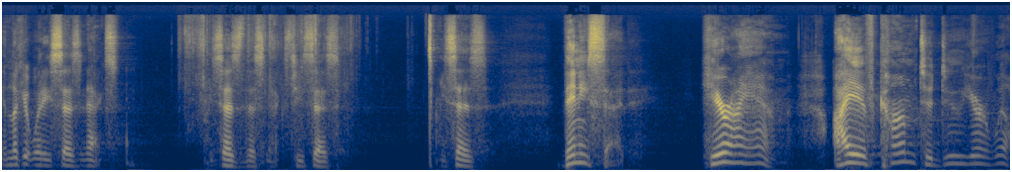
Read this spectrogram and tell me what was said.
and look at what he says next. He says this next. He says, he says, then he said, Here I am. I have come to do your will.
